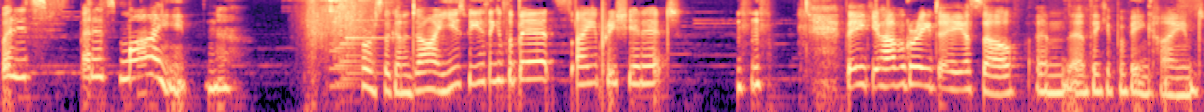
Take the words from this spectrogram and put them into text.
But it's but it's mine. Of course they're gonna die. Use me you think of the bits. I appreciate it. thank you. Have a great day yourself. And, and thank you for being kind.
